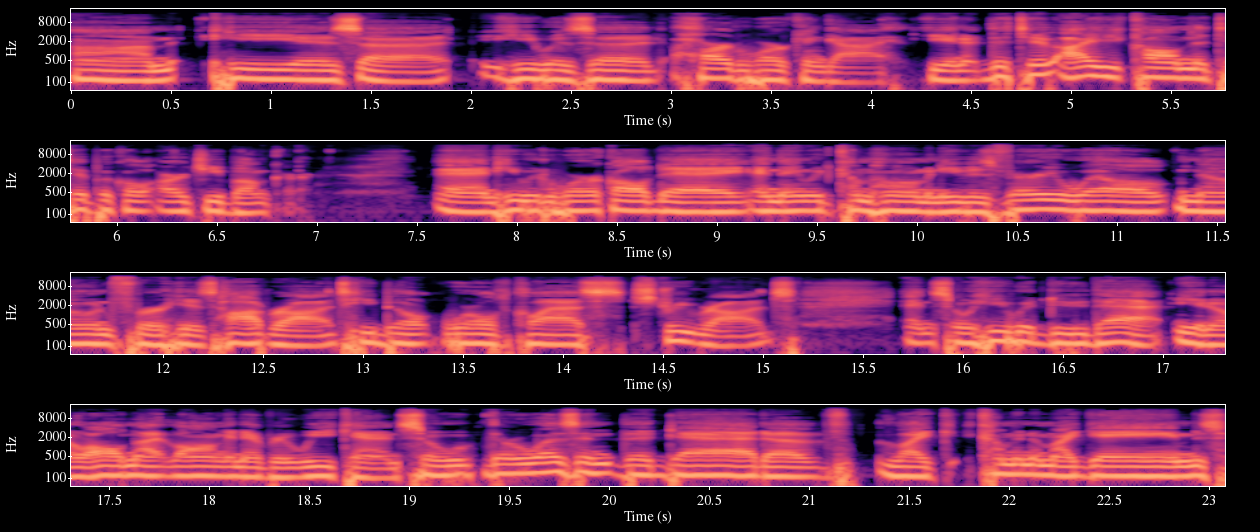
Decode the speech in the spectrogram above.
Um, he is, uh, he was a hardworking guy. You know, the I call him the typical Archie Bunker and he would work all day and then would come home and he was very well known for his hot rods. He built world class street rods. And so he would do that, you know, all night long and every weekend. So there wasn't the dad of like coming to my games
